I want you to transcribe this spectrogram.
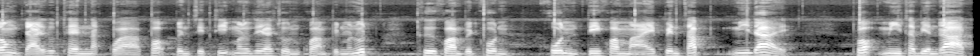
ต้องจ่ายทดแทนหนักกว่า เพราะเป็นสิทธิมนุษยชนความเป็นมนุษย์ คือความเป็นคน คนตีความหมายเป็นทรัพย์มีได้ เพราะมีทะเบียนราษฎร์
